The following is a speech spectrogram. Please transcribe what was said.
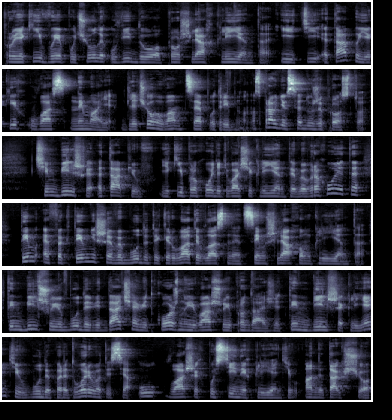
про які ви почули у відео про шлях клієнта, і ті етапи, яких у вас немає. Для чого вам це потрібно? Насправді все дуже просто. Чим більше етапів, які проходять ваші клієнти, ви врахуєте, тим ефективніше ви будете керувати власне цим шляхом клієнта. Тим більшою буде віддача від кожної вашої продажі, тим більше клієнтів буде перетворюватися у ваших постійних клієнтів, а не так, що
